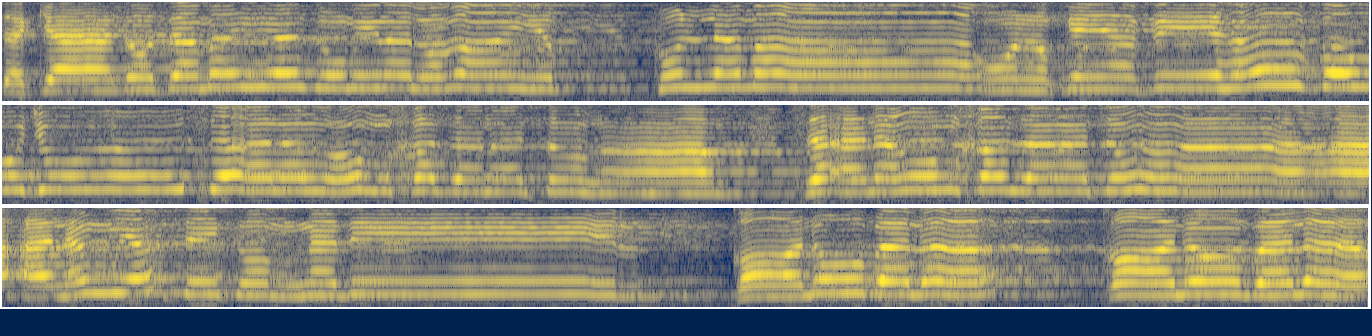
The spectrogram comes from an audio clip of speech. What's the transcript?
تكاد تميز من الغيظ. كلما ألقي فيها فوج سألهم خزنتها سألهم خزنتها ألم يأتكم نذير؟ قالوا بلى قالوا بلى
